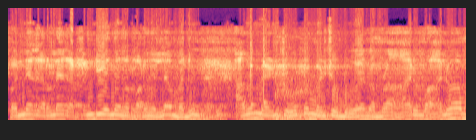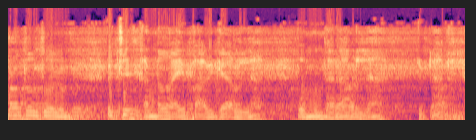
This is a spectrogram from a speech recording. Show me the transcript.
പൊന്നെ കറലെ കട്ടണ്ടി എന്നൊക്കെ പറഞ്ഞെല്ലാം വരും. അതും മേടിച്ച് ഓട്ടം മേടിച്ചുകൊണ്ട് പോയാൽ നമ്മൾ ആരും ആലുവ മണത്തോളം വെച്ച് കണ്ടതായി ഭാവിക്കാറില്ല ഒന്നും തരാറില്ല കിട്ടാറില്ല.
